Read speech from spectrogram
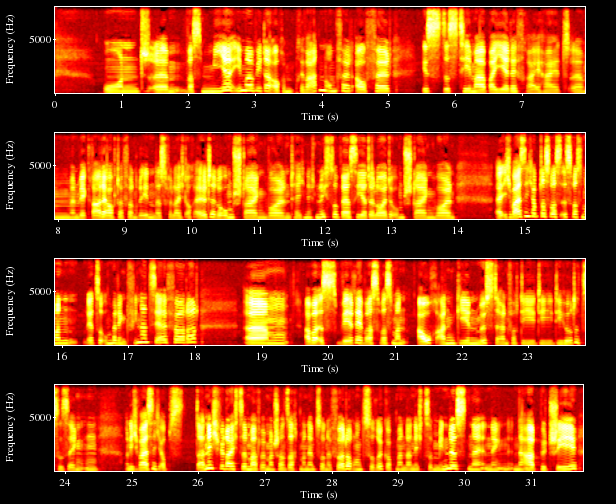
Und ähm, was mir immer wieder auch im privaten Umfeld auffällt, ist das Thema Barrierefreiheit. Ähm, wenn wir gerade auch davon reden, dass vielleicht auch Ältere umsteigen wollen, technisch nicht so versierte Leute umsteigen wollen. Äh, ich weiß nicht, ob das was ist, was man jetzt so unbedingt finanziell fördert. Ähm, aber es wäre was, was man auch angehen müsste, einfach die, die, die Hürde zu senken. Und ich weiß nicht, ob es dann nicht vielleicht Sinn macht, wenn man schon sagt, man nimmt so eine Förderung zurück, ob man dann nicht zumindest eine, eine, eine Art Budget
